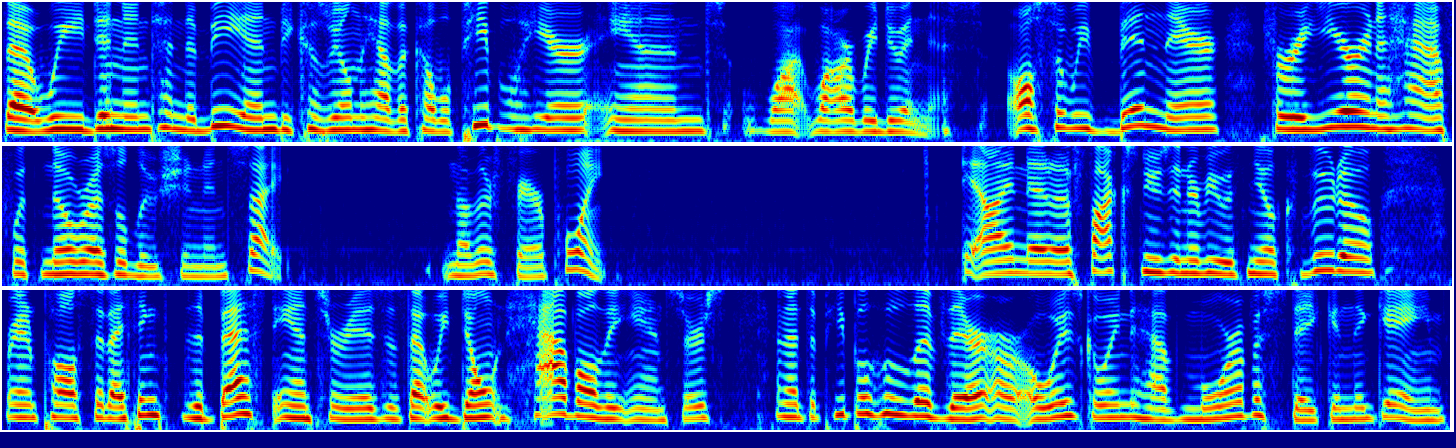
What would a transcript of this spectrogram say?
that we didn't intend to be in because we only have a couple people here and why, why are we doing this? Also, we've been there for a year and a half with no resolution in sight. Another fair point. In a Fox News interview with Neil Cavuto, Rand Paul said, I think the best answer is is that we don't have all the answers and that the people who live there are always going to have more of a stake in the game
